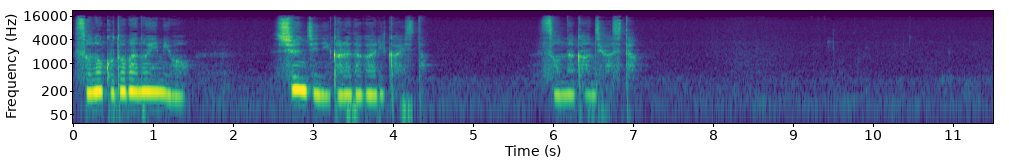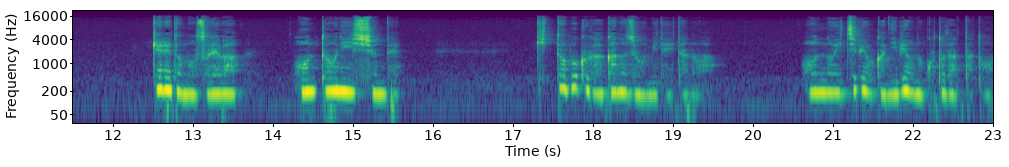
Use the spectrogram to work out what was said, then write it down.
その言葉の意味を瞬時に体が理解した。そんな感じがした。けれどもそれは本当に一瞬できっと僕が彼女を見ていたのはほんの1秒か2秒のことだったと思う。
